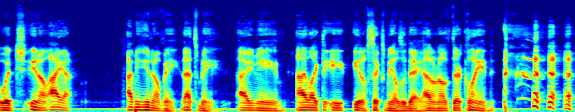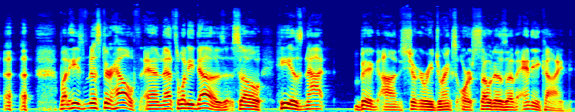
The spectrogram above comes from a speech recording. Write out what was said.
which, you know, I, uh, I mean, you know me. That's me. I mean, I like to eat, you know, six meals a day. I don't know if they're clean. but he's Mr. Health, and that's what he does. So he is not big on sugary drinks or sodas of any kind.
